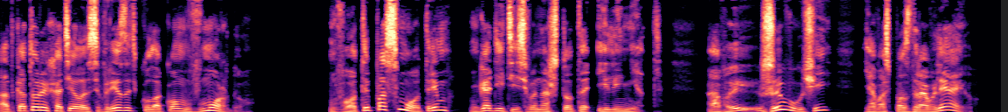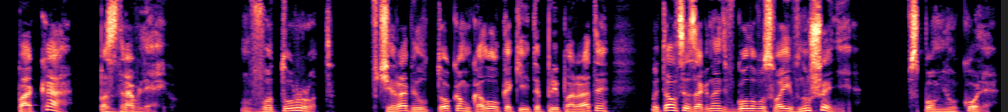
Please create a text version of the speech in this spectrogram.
от которой хотелось врезать кулаком в морду. «Вот и посмотрим, годитесь вы на что-то или нет. А вы живучий, я вас поздравляю. Пока поздравляю». «Вот урод. Вчера бил током, колол какие-то препараты, Пытался загнать в голову свои внушения. Вспомнил Коля.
